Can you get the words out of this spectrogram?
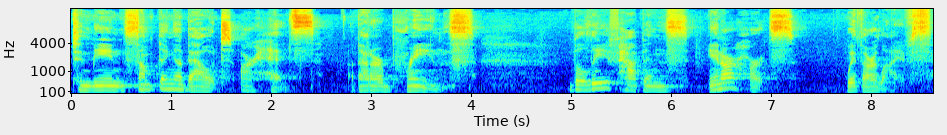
to mean something about our heads, about our brains. Belief happens in our hearts with our lives.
